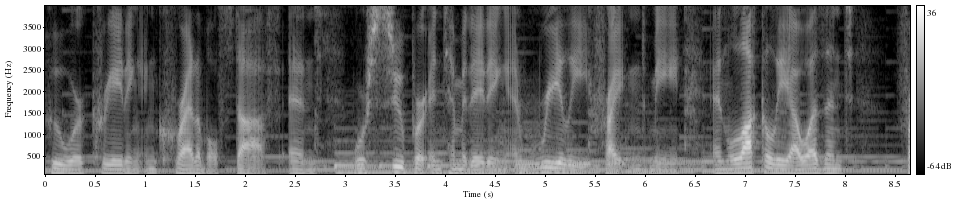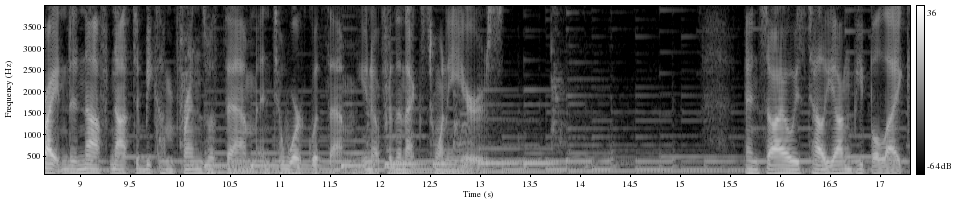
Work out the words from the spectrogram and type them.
who were creating incredible stuff and were super intimidating and really frightened me. And luckily, I wasn't frightened enough not to become friends with them and to work with them, you know, for the next 20 years. And so I always tell young people, like,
